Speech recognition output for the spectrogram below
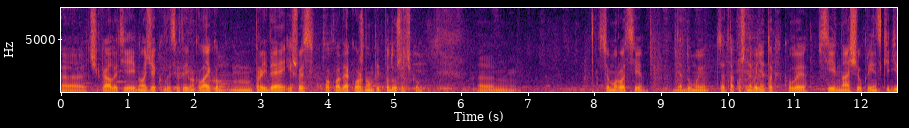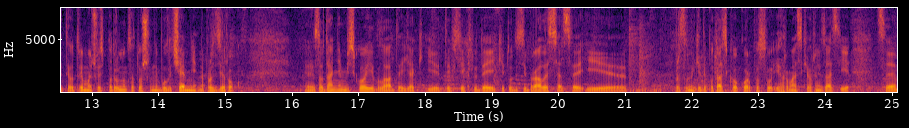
е, чекали тієї ночі, коли Святий Миколайко прийде і щось покладе кожному під подушечку. Ем, в цьому році, я думаю, це також не виняток, коли всі наші українські діти отримують щось подарунок за те, що вони були чемні на протязі року. Е, Завдання міської влади, як і тих всіх людей, які тут зібралися, це і е, представники депутатського корпусу, і громадські організації, це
